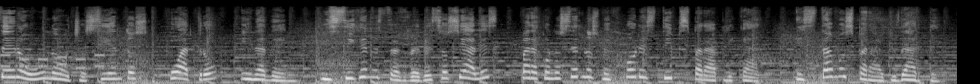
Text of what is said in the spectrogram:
01804 INADEM y sigue nuestras redes sociales para conocer los mejores tips para aplicar. Estamos para ayudarte.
